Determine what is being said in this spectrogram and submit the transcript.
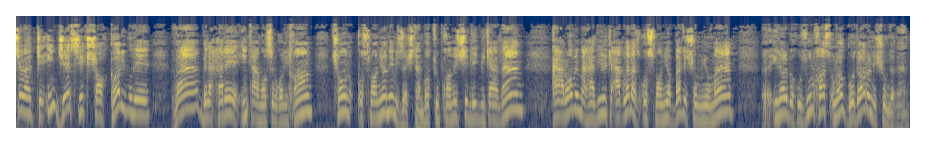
شود که این جس یک شاهکاری بوده و بالاخره این تماسب قلی خان چون عثمانی ها نمیذاشتن با توپخانه شلیک می‌کردن؟ اعراب محلی رو که اغلب از عثمانی ها بدشون میومد اینا رو به حضور خواست اونا گدار رو نشون دادن.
